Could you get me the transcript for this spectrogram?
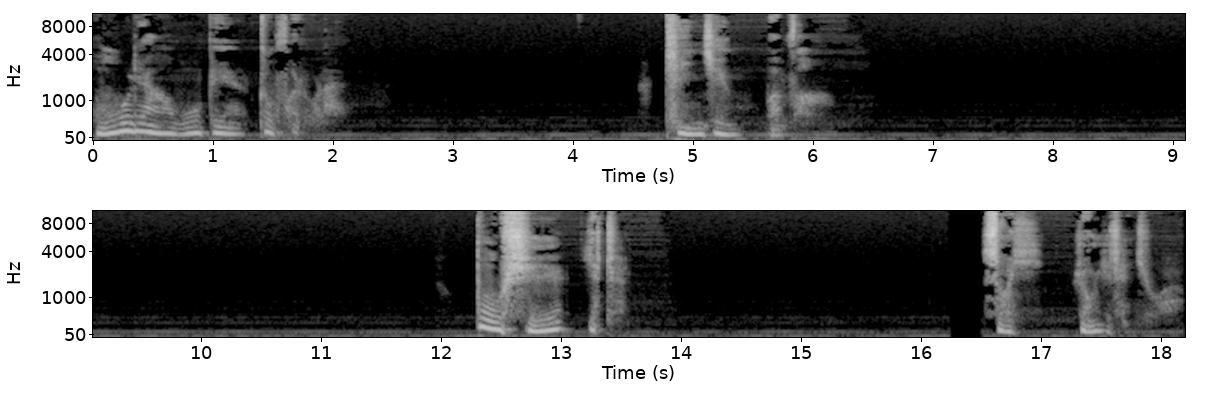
无量无边诸佛如来，听经闻法，不学一成。所以容易成就啊。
